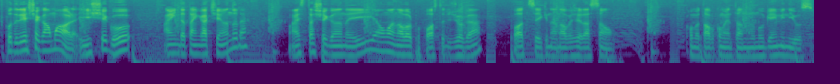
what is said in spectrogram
que poderia chegar uma hora. E chegou, ainda tá engateando, né? Mas tá chegando aí, é uma nova proposta de jogar. Pode ser que na nova geração, como eu tava comentando no Game News,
